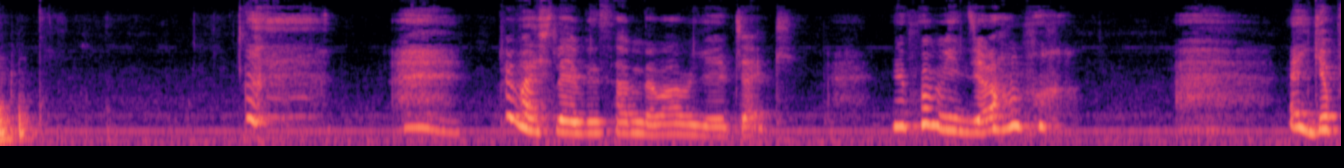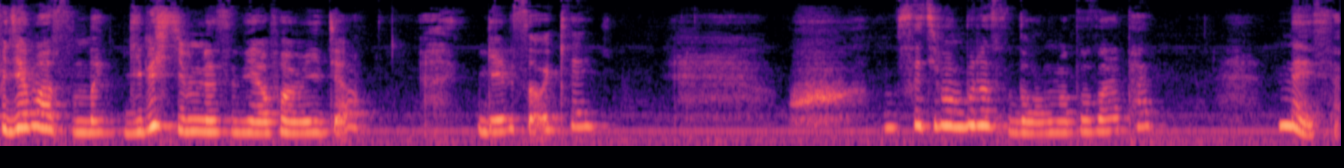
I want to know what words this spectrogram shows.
Bir başlayabilsem devamı gelecek. Yapamayacağım. Ay, yapacağım aslında. Giriş cümlesini yapamayacağım. Gerisi okey. Saçımın burası da olmadı zaten. Neyse.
